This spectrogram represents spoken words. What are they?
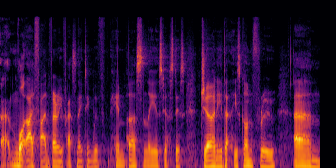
um, what I find very fascinating with him personally is just this journey that he's gone through, um,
